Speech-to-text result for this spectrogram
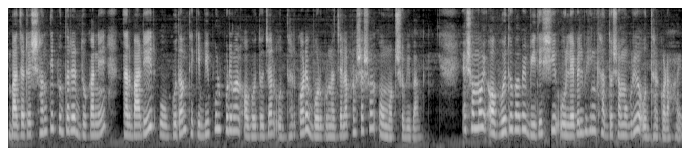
বাজারের শান্তি পোদ্দারের দোকানে তার বাড়ির ও গুদাম থেকে বিপুল পরিমাণ অবৈধ জাল উদ্ধার করে বরগুনা জেলা প্রশাসন ও মৎস্য বিভাগ। এ সময় অবৈধভাবে বিদেশি ও লেবেলবিহীন খাদ্য সামগ্রীও উদ্ধার করা হয়।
